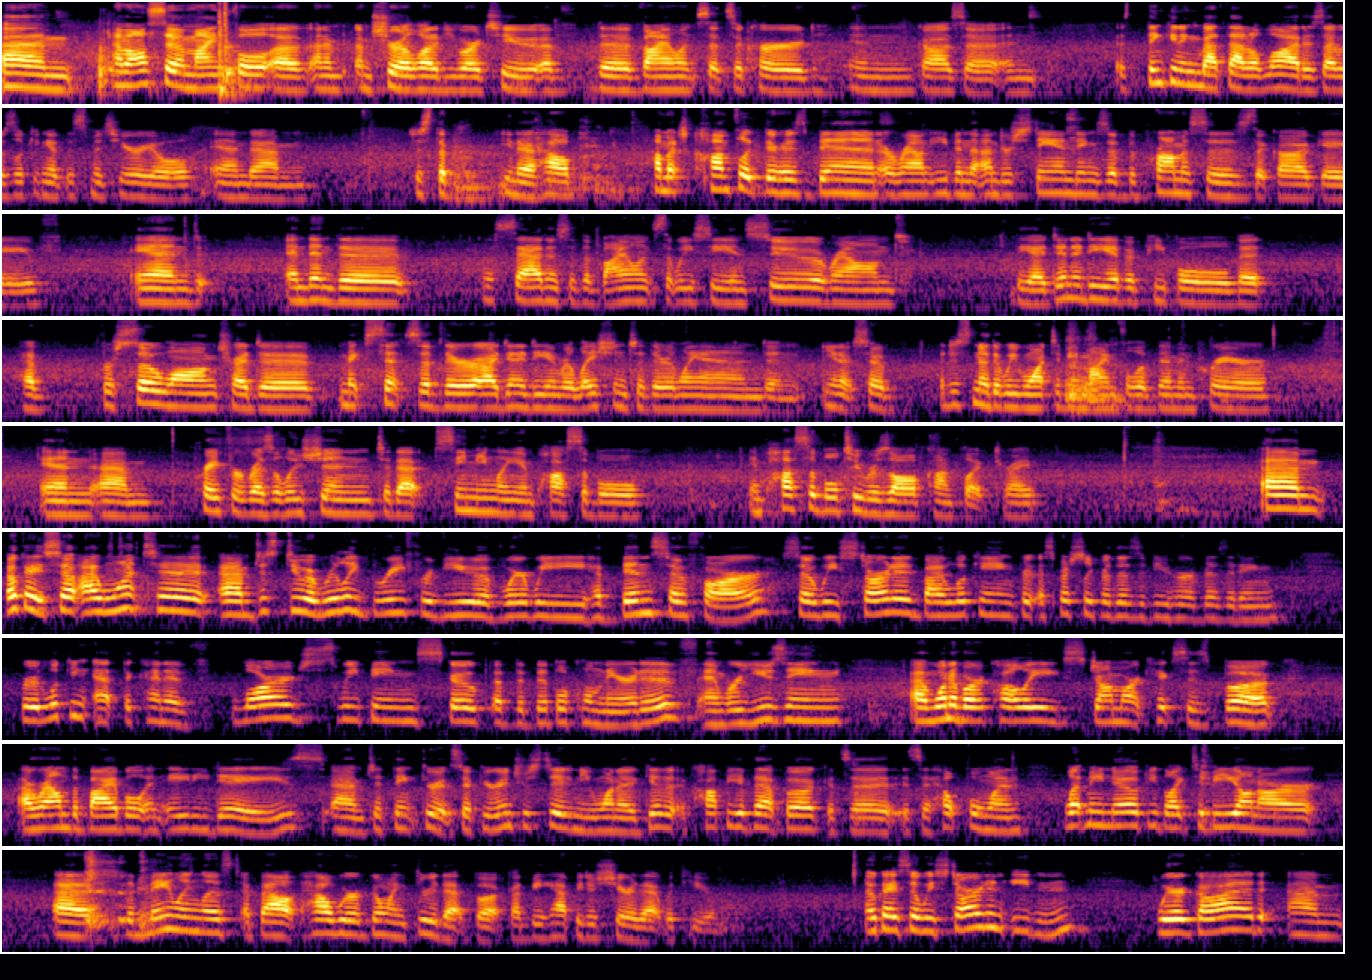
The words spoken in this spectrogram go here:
Um, I'm also mindful of, and I'm, I'm, sure a lot of you are too, of the violence that's occurred in Gaza, and thinking about that a lot as I was looking at this material, and um, just the, you know, how how much conflict there has been around even the understandings of the promises that God gave, and and then the the sadness of the violence that we see ensue around the identity of a people that have for so long tried to make sense of their identity in relation to their land and you know so i just know that we want to be mindful of them in prayer and um, pray for resolution to that seemingly impossible impossible to resolve conflict right? Um, okay so i want to um, just do a really brief review of where we have been so far. So we started by looking for especially for those of you who are visiting we're looking at the kind of large, sweeping scope of the biblical narrative, and we're using uh, one of our colleagues, John Mark Hicks's book, Around the Bible in 80 Days, um, to think through it. So if you're interested and you want to get a copy of that book, it's a it's a helpful one. Let me know if you'd like to be on our uh, the mailing list about how we're going through that book. I'd be happy to share that with you. Okay, so we start in Eden, where God um,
